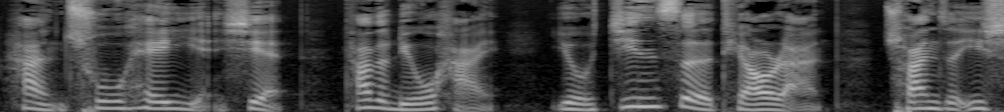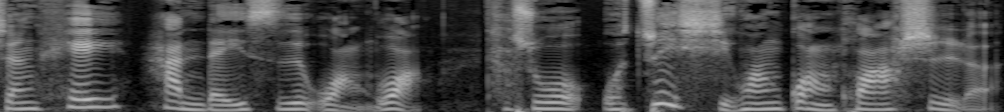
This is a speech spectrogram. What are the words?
和粗黑眼线，她的刘海有金色挑染。穿着一身黑和蕾丝网袜，他说：“我最喜欢逛花市了。”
